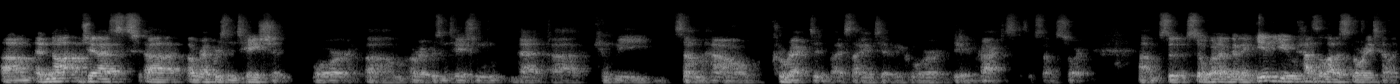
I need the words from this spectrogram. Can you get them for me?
um, and not just uh, a representation or um, a representation that uh, can be somehow corrected by scientific or data practices of some sort. Um, so, so what I'm going to give you has a lot of storytelling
